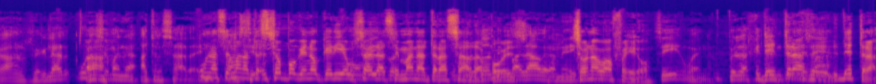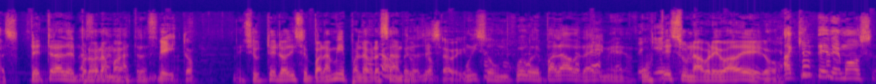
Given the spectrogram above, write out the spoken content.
a arreglar una Ah. semana atrasada. Es Una semana atrasada. Yo porque no quería Como usar la semana atrasada, porque sonaba feo. Sí, bueno. Pero la gente Detrás, de, detrás, detrás del programa. Listo. Si usted lo dice, para mí es palabra No, santa, pero usted yo- sabe. como hizo un juego de palabras ahí medio. Usted es un abrevadero. ¿A quién tenemos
